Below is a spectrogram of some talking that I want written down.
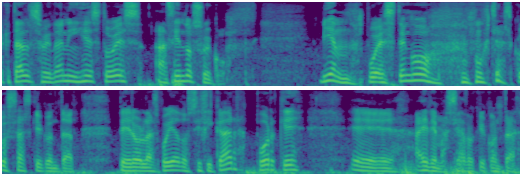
¿qué tal? Soy Dani y esto es Haciendo el Sueco. Bien, pues tengo muchas cosas que contar, pero las voy a dosificar porque eh, hay demasiado que contar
